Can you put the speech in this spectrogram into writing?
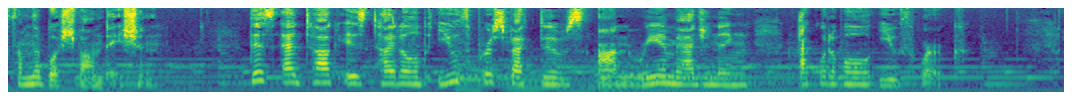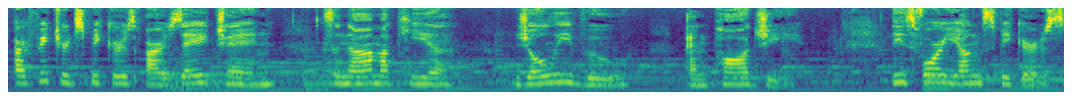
from the Bush Foundation. This Ed Talk is titled Youth Perspectives on Reimagining Equitable Youth Work. Our featured speakers are Zay Chang, Sana Makia, Jolie Vu, and Pa Ji. These four young speakers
